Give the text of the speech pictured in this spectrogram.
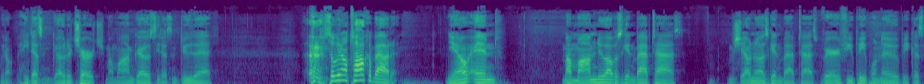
We don't he doesn't go to church. My mom goes, he doesn't do that. so we don't talk about it. You know, and my mom knew I was getting baptized. Michelle knew I was getting baptized. Very few people knew because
